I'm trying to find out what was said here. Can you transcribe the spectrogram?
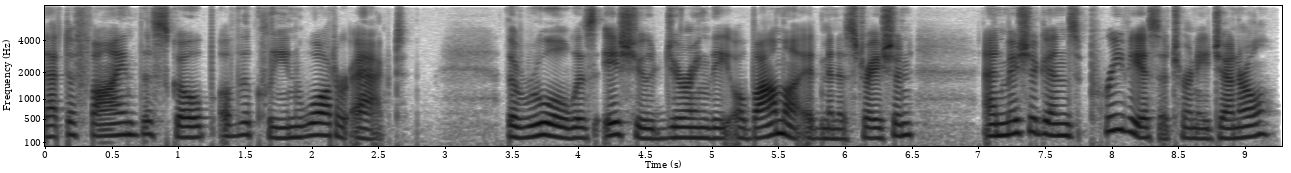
that defined the scope of the Clean Water Act. The rule was issued during the Obama administration, and Michigan's previous Attorney General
